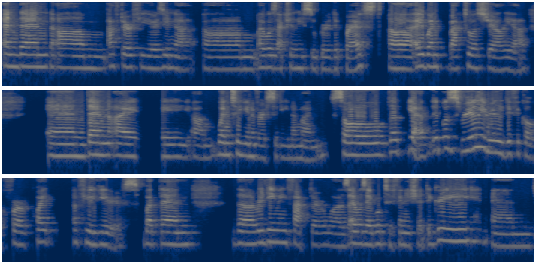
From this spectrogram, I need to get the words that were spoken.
And then um, after a few years, you know, um, I was actually super depressed. Uh, I went back to Australia, and then I I um, went to university naman. So yeah, it was really really difficult for quite a few years. But then the redeeming factor was I was able to finish a degree and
